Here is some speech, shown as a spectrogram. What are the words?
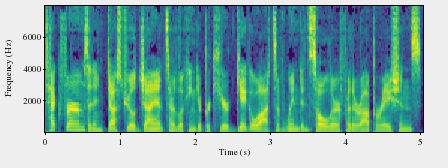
Tech firms and industrial giants are looking to procure gigawatts of wind and solar for their operations.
